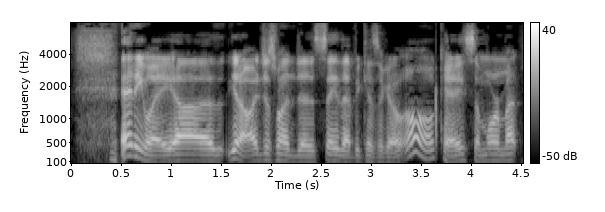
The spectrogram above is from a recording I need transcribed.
anyway, uh, you know, I just wanted to say that because I go, oh, okay, some more Mupp-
